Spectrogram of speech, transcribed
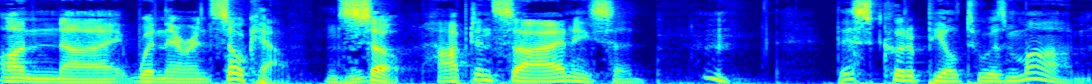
on uh, when they're in SoCal. So hopped inside and he said, hmm, "This could appeal to his mom."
